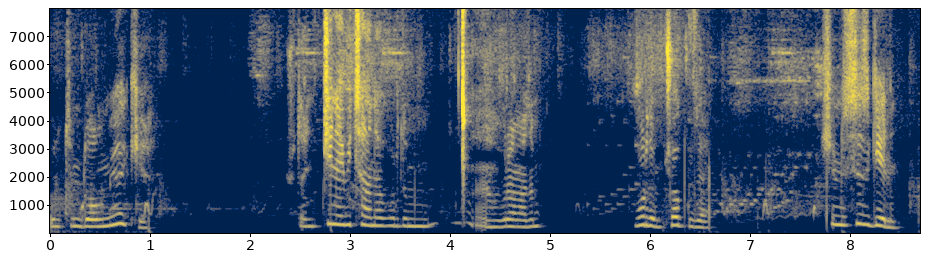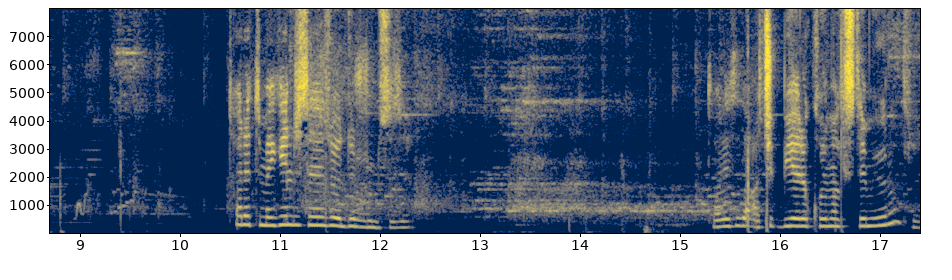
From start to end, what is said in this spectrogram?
Ultim dolmuyor ki. Şuradan yine bir tane vurdum. Iı, Vuramadım. Vurdum çok güzel. Şimdi siz gelin. Taretime gelirseniz öldürürüm sizi. Tareti de açık bir yere koymak istemiyorum ki.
